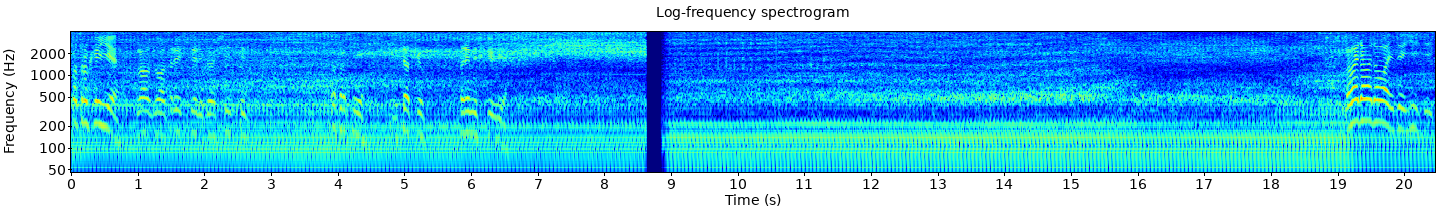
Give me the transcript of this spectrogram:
Потрохи є. Раз, два, три, чотири, п'ять, шість, сім. Потрохи є. Десятків три мішків є. Давай, давай, давай, иди, едь, едь.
